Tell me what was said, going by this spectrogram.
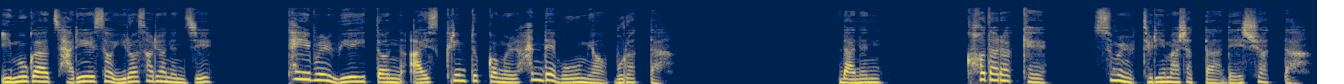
이모가 자리에서 일어서려는지 테이블 위에 있던 아이스크림 뚜껑을 한 대 모으며 물었다. 나는 커다랗게 숨을 들이마셨다 내쉬었다.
